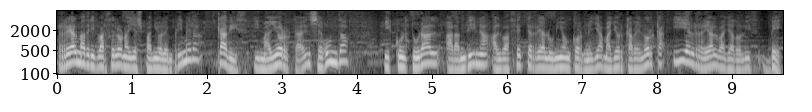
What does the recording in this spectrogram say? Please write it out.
Real Madrid, Barcelona y Español en primera, Cádiz y Mallorca en segunda, y Cultural, Arandina, Albacete, Real Unión, Cornellá, Mallorca, Belorca y el Real Valladolid B.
